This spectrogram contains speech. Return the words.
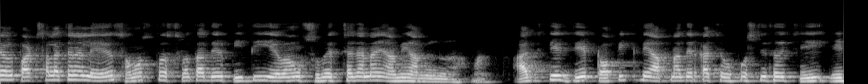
মেডিকেল পাঠশালা চ্যানেলে সমস্ত শ্রোতাদের প্রীতি এবং শুভেচ্ছা জানাই আমি আমিনুর রহমান। আজকে যে টপিক নিয়ে আপনাদের কাছে উপস্থিত হয়েছি, এই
